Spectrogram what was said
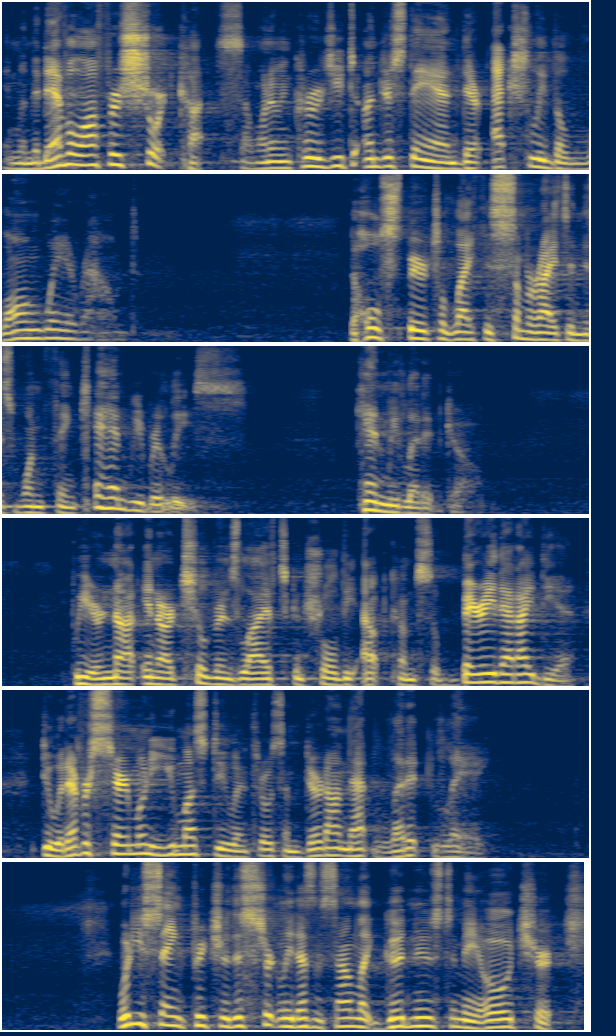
And when the devil offers shortcuts, I want to encourage you to understand they're actually the long way around. The whole spiritual life is summarized in this one thing can we release? Can we let it go? We are not in our children's lives to control the outcome, so bury that idea. Do whatever ceremony you must do and throw some dirt on that, let it lay. What are you saying, preacher? This certainly doesn't sound like good news to me. Oh, church.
